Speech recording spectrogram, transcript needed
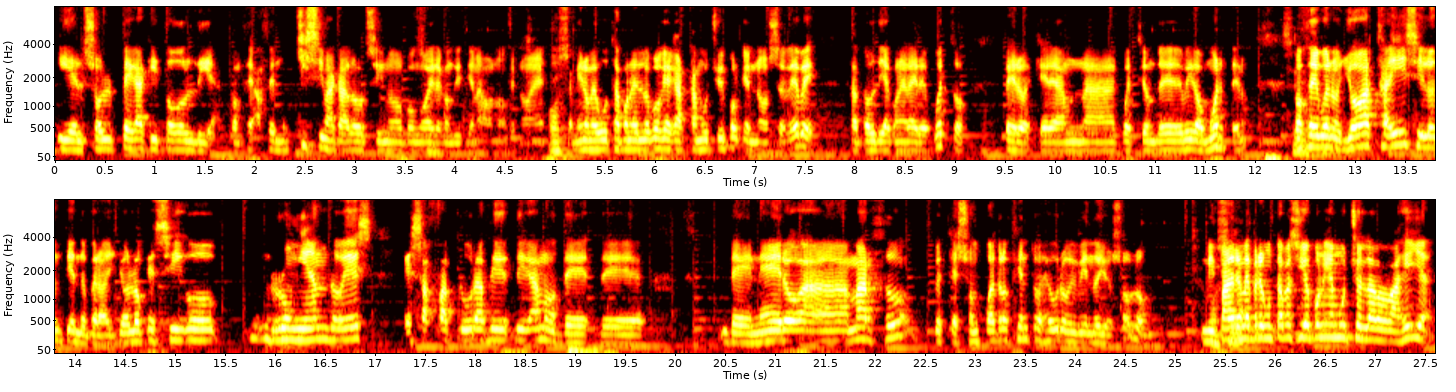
y el sol pega aquí todo el día. Entonces hace muchísima calor si no pongo aire acondicionado, ¿no? Que no es, a mí no me gusta ponerlo porque gasta mucho y porque no se debe estar todo el día con el aire puesto pero es que era una cuestión de vida o muerte, ¿no? Entonces, bueno, yo hasta ahí sí lo entiendo, pero yo lo que sigo rumiando es esas facturas, digamos, de, de, enero a marzo, pues que son 400 euros viviendo yo solo. Mi padre me preguntaba si yo ponía mucho en la lavavajilla.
